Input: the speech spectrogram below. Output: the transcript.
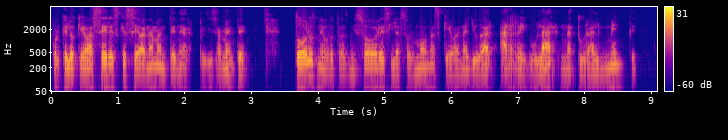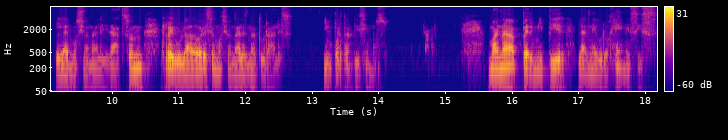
Porque lo que va a hacer es que se van a mantener precisamente todos los neurotransmisores y las hormonas que van a ayudar a regular naturalmente la emocionalidad. Son reguladores emocionales naturales, importantísimos. Van a permitir la neurogénesis,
